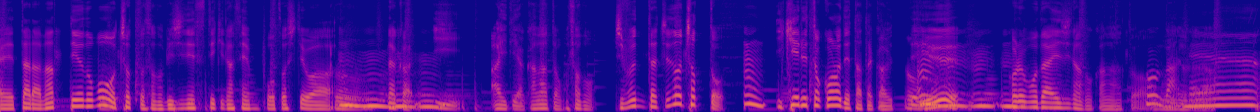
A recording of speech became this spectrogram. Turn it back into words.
えたらなっていうのもちょっとそのビジネス的な戦法としてはなんかいいアイディアかなと思う。その自分たちのちょっとうんいけるところで戦うってうんいうこれも大事なのかなとはそうだ思いながら。ね。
